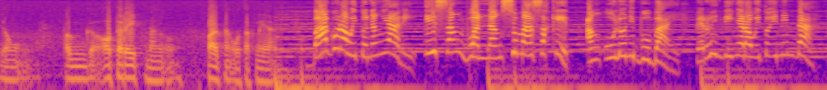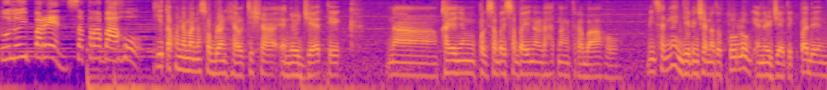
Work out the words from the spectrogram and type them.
yung pag-operate ng part ng utak na yan. Bago raw ito nangyari, isang buwan nang sumasakit ang ulo ni Bubay. Pero hindi niya raw ito ininda. Tuloy pa rin sa trabaho. Kita ko naman na sobrang healthy siya, energetic, na kaya niyang pagsabay-sabay ng lahat ng trabaho. Minsan nga, hindi rin siya natutulog, energetic pa din.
